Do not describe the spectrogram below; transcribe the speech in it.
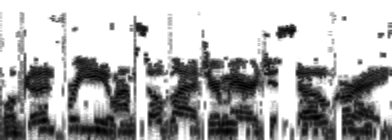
Well, good for you. I'm so glad your marriage is so great.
